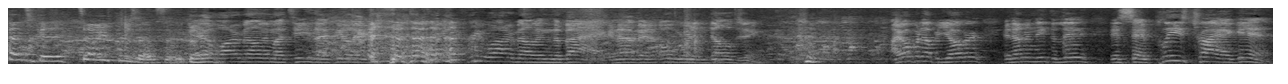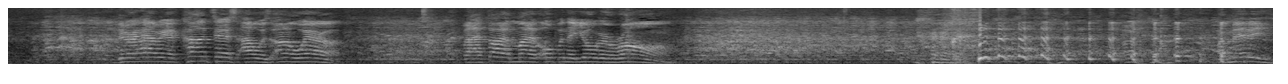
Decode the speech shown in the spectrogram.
That's good. Presents it. I got watermelon in my teeth. I feel like I got free watermelon in the bag, and I've been overindulging. I opened up a yogurt, and underneath the lid, it said, please try again. They were having a contest I was unaware of. But I thought I might have opened the yogurt wrong. or maybe,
